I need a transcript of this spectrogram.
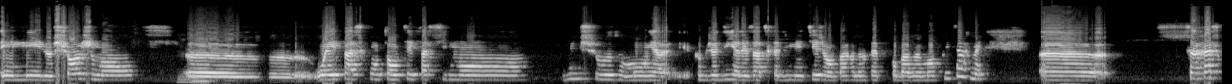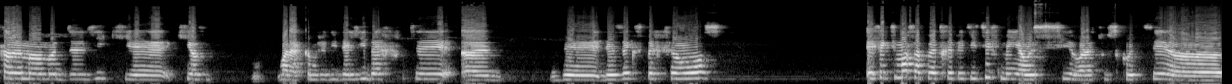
aimer le changement. Mhm. ouais, pas se contenter facilement d'une chose. Bon, comme je dis, il y a les attraits du métier, j'en parlerai probablement plus tard, mais ça reste quand même un mode de vie qui est qui offre voilà, comme je dis, des libertés, euh, des, expériences. Effectivement, ça peut être répétitif, mais il y a aussi voilà, tout ce côté. Euh,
